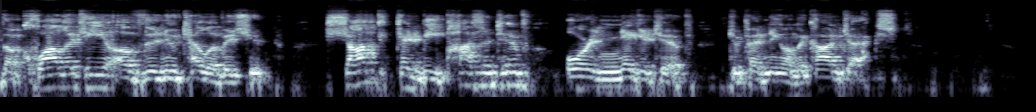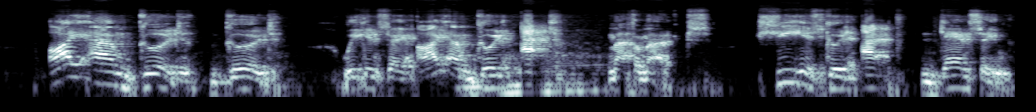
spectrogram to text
the quality of the new television. Shock can be positive or negative, depending on the context. I am good, good. We can say, I am good at mathematics. She is good at dancing.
